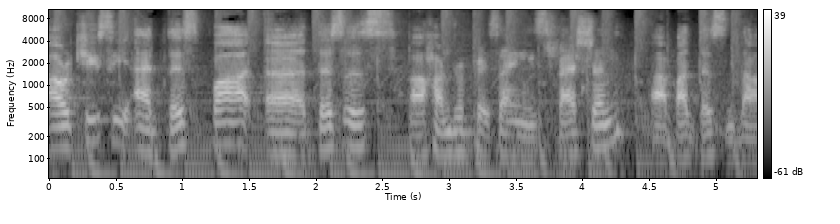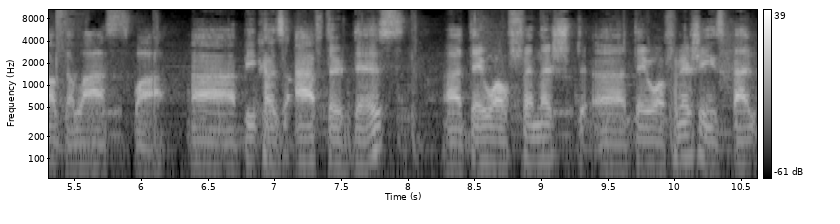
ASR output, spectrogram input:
Our QC at this spot, uh, this is 100% inspection, uh, but this is not the last spot uh, because after this, uh, they will finish uh, they will finish inspect,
